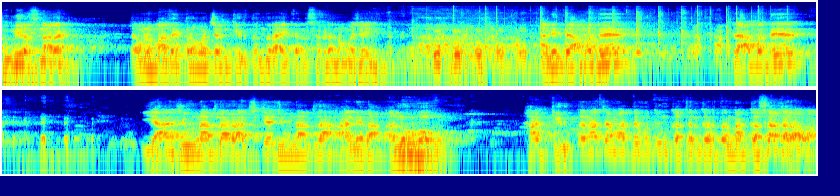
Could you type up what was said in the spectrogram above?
तुम्ही असणार आहे. त्यामुळे माझंही प्रवचन कीर्तन जर ऐकायला सगळ्यांना मजा येईल. आणि त्यामध्ये त्यामध्ये या जीवनातला राजकीय जीवनातला आलेला अनुभव हा कीर्तनाच्या माध्यमातून कथन करताना कसा करावा?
